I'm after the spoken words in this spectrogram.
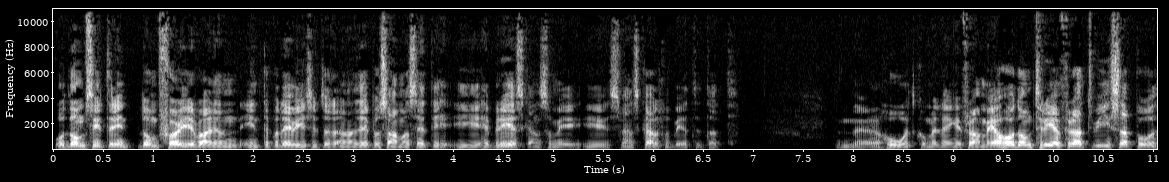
Och de, sitter in, de följer varandra inte på det viset utan det är på samma sätt i, i hebreiskan som i, i svenska alfabetet att eh, H kommer längre fram. Men jag har de tre för att visa på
